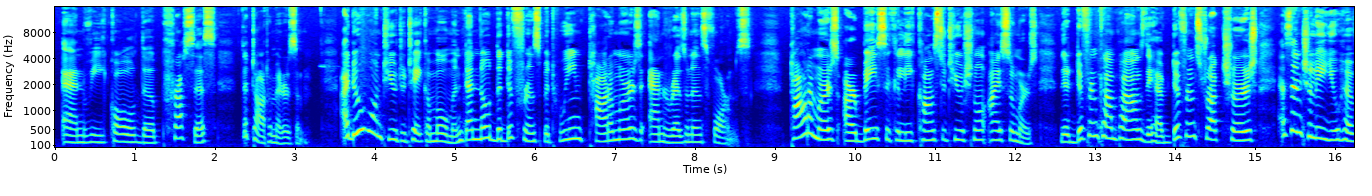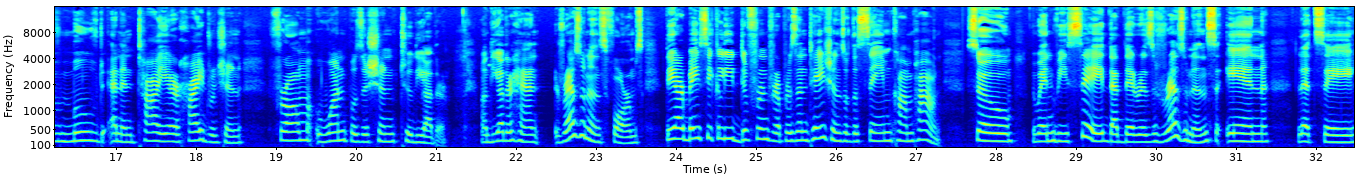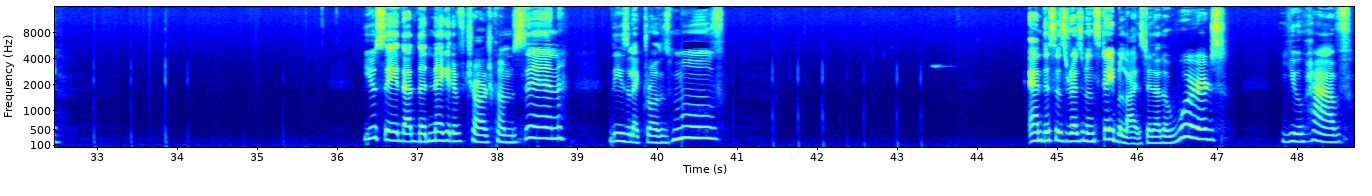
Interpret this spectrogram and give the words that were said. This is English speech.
And we call the process the tautomerism. I do want you to take a moment and note the difference between tautomers and resonance forms Tautomers are basically constitutional isomers. They're different compounds, they have different structures. Essentially, you have moved an entire hydrogen from one position to the other. On the other hand, resonance forms, they are basically different representations of the same compound. So when we say that there is resonance in, let's say, you say that the negative charge comes in, these electrons move. And this is resonance stabilized. In other words, you have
